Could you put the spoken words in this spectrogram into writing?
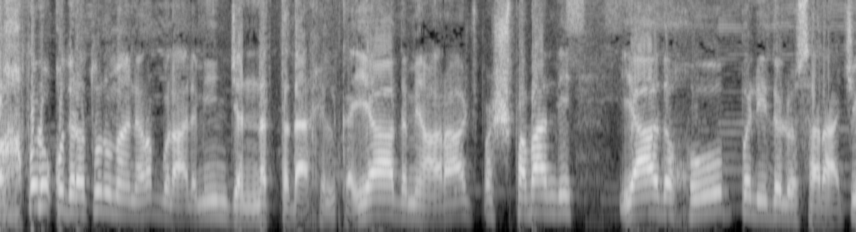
په خپل قدرتونو باندې رب العالمین جنت ته داخل ک یا د معراج په شپه باندې یا د خوب په لیدلو سره چې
